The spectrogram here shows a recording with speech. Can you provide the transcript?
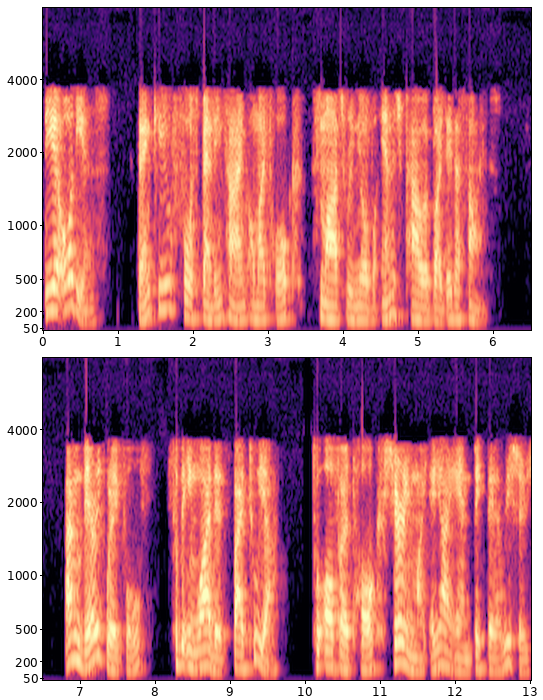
Dear audience, thank you for spending time on my talk, Smart Renewable Energy Powered by Data Science. I'm very grateful to be invited by Tuya to offer a talk sharing my AI and big data research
